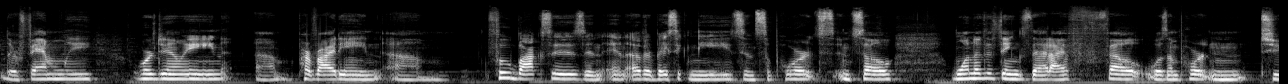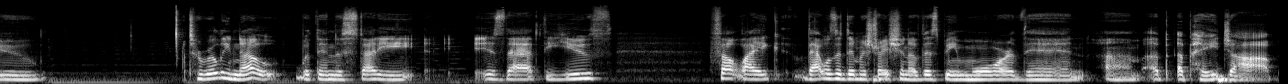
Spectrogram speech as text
their family were doing, um, providing um, food boxes and, and other basic needs and supports. And so, one of the things that I felt was important to to really note within the study is that the youth felt like that was a demonstration of this being more than um, a, a, paid job.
